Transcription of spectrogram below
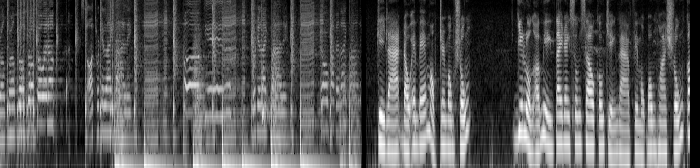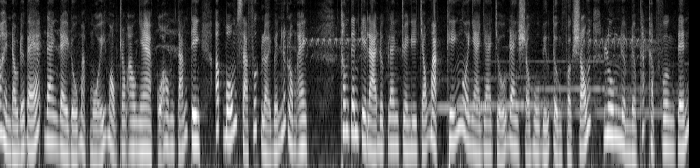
Throw, throw, throw, throw, throw it up. Start twerking like Miley. Oh yeah. Twerking like Miley. Don't pop it like Miley. Kỳ lạ đầu em bé mọc trên bông súng. Dư luận ở miền Tây đang xôn xao câu chuyện là về một bông hoa súng có hình đầu đứa bé đang đầy đủ mặt mũi mọc trong ao nhà của ông Tám Tiên, ấp 4 xã Phước Lợi, Bến Lức, Long An. Thông tin kỳ lạ được lan truyền đi chóng mặt khiến ngôi nhà gia chủ đang sở hữu biểu tượng Phật sống luôn nườm nượp khách thập phương đến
